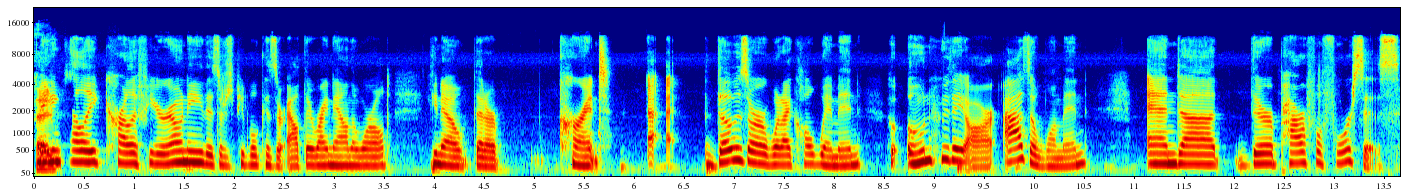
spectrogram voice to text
And Megyn Kelly, Carly Fiorina, those are just people because they're out there right now in the world, you know, that are current. Uh, uh those are what I call women who own who they are as a woman, and uh, they're powerful forces.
